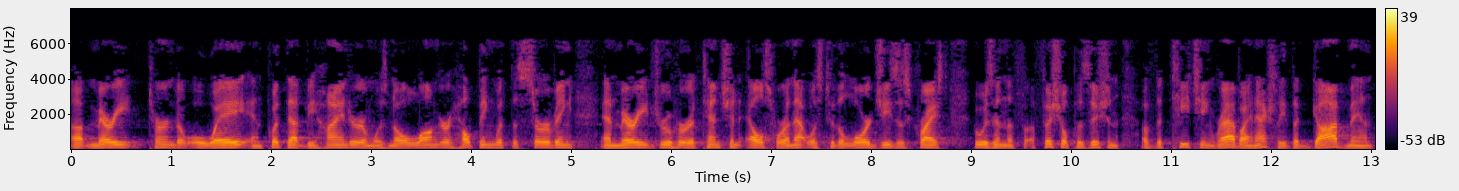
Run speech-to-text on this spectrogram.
uh, Mary turned away and put that behind her and was no longer helping with the serving, and Mary drew her attention elsewhere, and that was to the Lord Jesus Christ, who was in the official position of the teaching rabbi and actually the God man,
